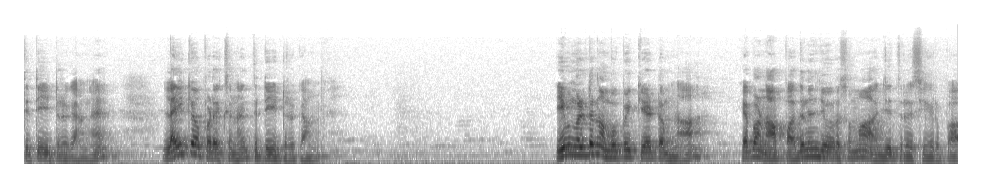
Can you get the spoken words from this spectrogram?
திட்டிகிட்டு இருக்காங்க லைக்கா ப்ரொடக்ஷனை திட்டிகிட்டு இருக்காங்க இவங்கள்ட்ட நம்ம போய் கேட்டோம்னா ஏப்பா நான் பதினஞ்சு வருஷமாக அஜித் ரசிகர்ப்பா?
